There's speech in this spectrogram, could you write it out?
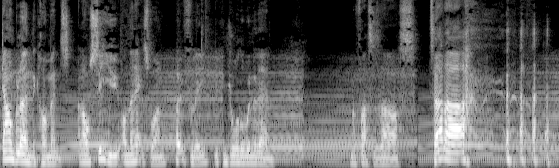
down below in the comments. And I'll see you on the next one. Hopefully, we can draw the winner then. Mufasa's ass. Ta-da!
